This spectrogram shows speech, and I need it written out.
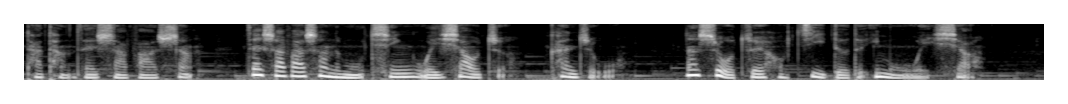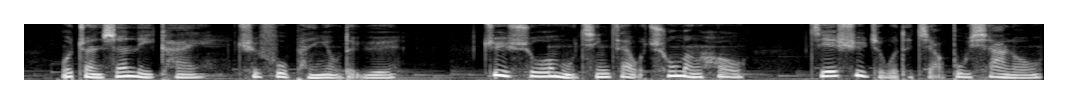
她躺在沙发上，在沙发上的母亲微笑着看着我，那是我最后记得的一抹微笑。我转身离开，去赴朋友的约。据说母亲在我出门后。接续着我的脚步下楼，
